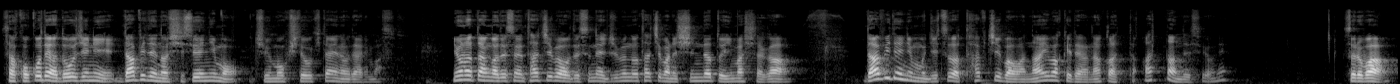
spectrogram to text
さあ、ここでは同時にダビデの姿勢にも注目しておきたいのであります。ヨナタンがですね、立場をですね、自分の立場に死んだと言いましたが、ダビデにも実は立場はないわけではなかった。あったんですよね。それは、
